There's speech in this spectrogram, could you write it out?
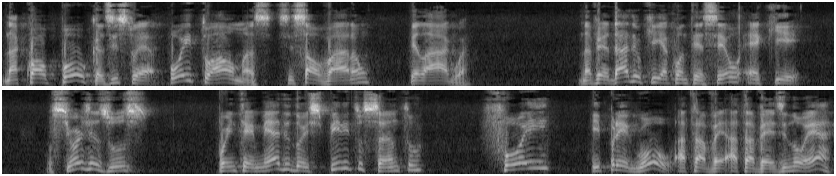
na qual poucas, isto é, oito almas, se salvaram pela água. Na verdade, o que aconteceu é que o Senhor Jesus, por intermédio do Espírito Santo, foi e pregou através, através de Noé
